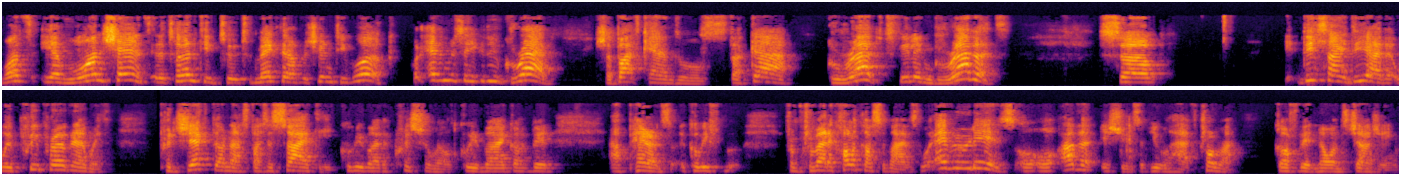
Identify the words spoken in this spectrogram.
Once you have one chance in eternity to, to make that opportunity work. Whatever we say you can do, grab Shabbat candles, staka, grab feeling, grab it. So this idea that we're pre-programmed with, project on us by society. It could be by the Christian world, could be by, God forbid, our parents, it could be from traumatic Holocaust survivors, whatever it is, or, or other issues that people have, trauma. God forbid, no one's judging.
